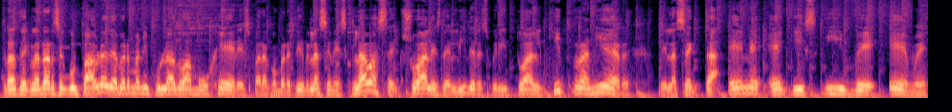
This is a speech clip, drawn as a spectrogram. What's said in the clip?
Tras declararse culpable de haber manipulado a mujeres para convertirlas en esclavas sexuales del líder espiritual Kit Ranier de la secta NXIVM,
